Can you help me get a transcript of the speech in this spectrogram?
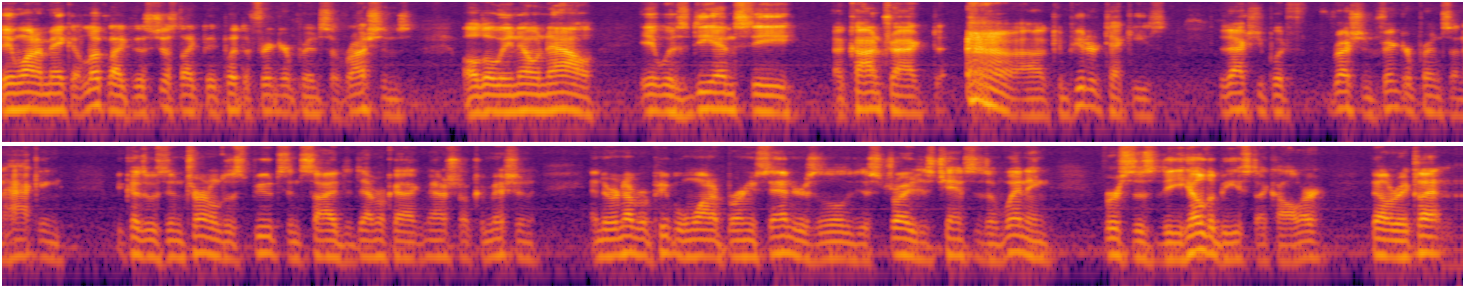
they want to make it look like this, just like they put the fingerprints of Russians. Although we know now it was DNC, a contract, uh, computer techies that actually put Russian fingerprints on hacking because it was internal disputes inside the Democratic National Commission. And there were a number of people who wanted Bernie Sanders, although he destroyed his chances of winning, versus the Hildebeest, I call her, Hillary Clinton.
